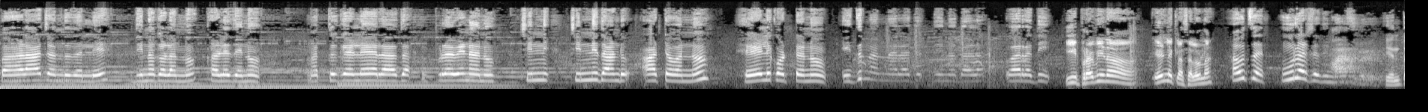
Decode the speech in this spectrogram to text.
ಬಹಳ ಚಂದದಲ್ಲಿ ದಿನಗಳನ್ನು ಕಳೆದೆನು. ಮತ್ತು ಗೆಳೆಯರಾದ ಪ್ರವೀಣನು ಚಿನ್ನಿ ಚಿನ್ನಿ ದಾಂಡು ಆಟವನ್ನು ಹೇಳಿಕೊಟ್ಟನು. ಇದು ನನ್ನ ರಜ ದಿನಗಳ ವರದಿ. ಈ ಪ್ರವೀಣ ಏಳನೇ ಕ್ಲಾಸ್ ಅಲ್ವನ ಹೌದು ಸರ್ ಮೂರು ವರ್ಷದಿಂದ. ಎಂತ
